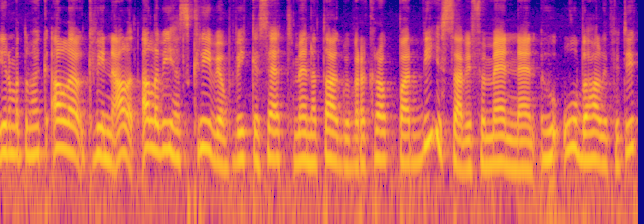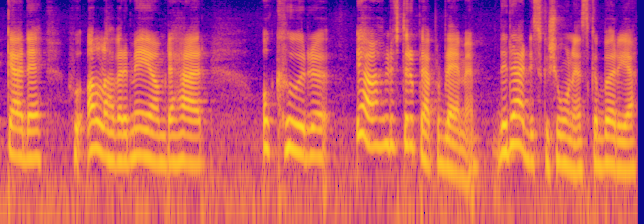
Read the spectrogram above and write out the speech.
genom att de här, alla kvinnor, alla, alla vi har skrivit om på vilket sätt män har tagit våra kroppar, visar vi för männen hur obehagligt vi tycker det, hur alla har varit med om det här och hur, ja, lyfter upp det här problemet. Det är där diskussionen ska börja.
